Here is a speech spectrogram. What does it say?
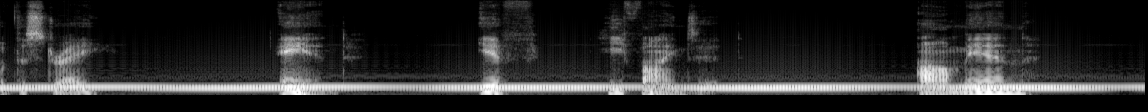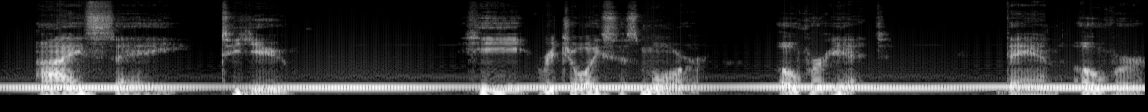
of the stray, and if he finds it, Amen, I say to you, he rejoices more over it than over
